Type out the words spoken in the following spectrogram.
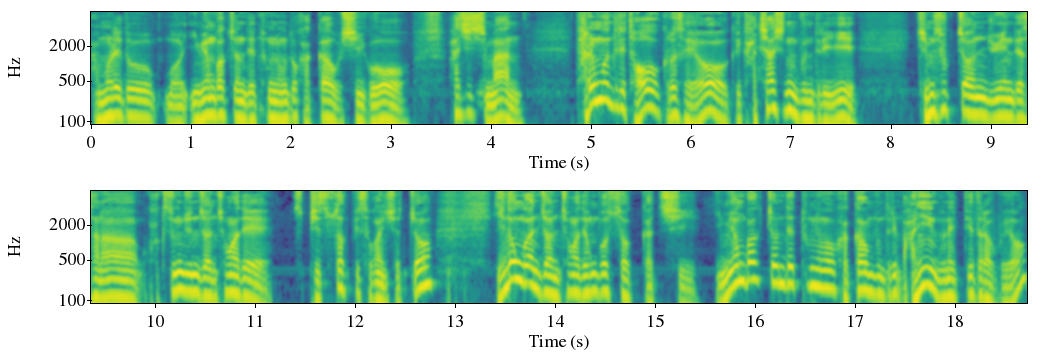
아무래도 뭐 이명박 전 대통령도 가까우시고 하시지만 다른 분들이 더 그러세요. 그 같이 하시는 분들이 김숙 전 유엔 대사나 곽승준 전 청와대 비수석 비서관이셨죠. 이동관 전 청와대 홍보수석 같이 이명박 전 대통령하고 가까운 분들이 많이 눈에 띄더라고요.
